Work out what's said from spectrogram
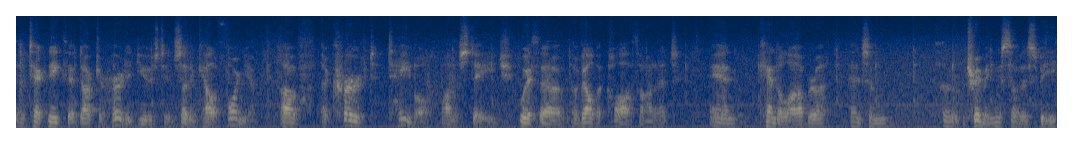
a technique that Dr. Hirt had used in Southern California of a curved table on the stage with a, a velvet cloth on it and candelabra and some uh, trimmings, so to speak.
